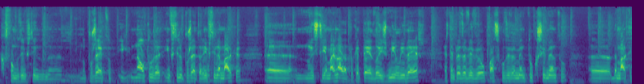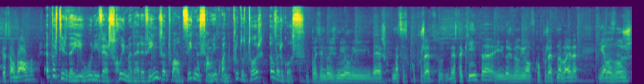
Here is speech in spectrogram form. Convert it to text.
que fomos investindo na, no projeto, e na altura investir no projeto era investir na marca, uh, não existia mais nada, porque até 2010 esta empresa viveu quase exclusivamente do crescimento uh, da marca Castelo d'Alva. A partir daí, o universo Rui Madeira Vinhos, atual designação enquanto produtor, alargou-se. Depois, em 2010, começa-se com o projeto desta quinta e em 2011 com o projeto na Beira e elas hoje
